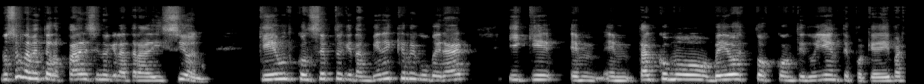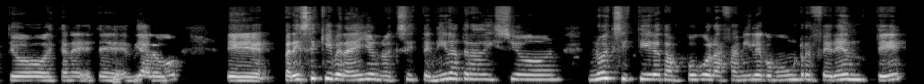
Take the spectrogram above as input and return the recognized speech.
no solamente a los padres, sino que la tradición que es un concepto que también hay que recuperar y que tal como veo estos constituyentes, porque de ahí partió este, este diálogo, eh, parece que para ellos no existe ni la tradición, no existiera tampoco la familia como un referente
